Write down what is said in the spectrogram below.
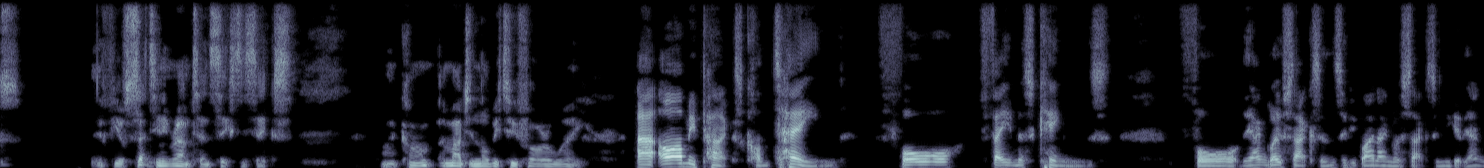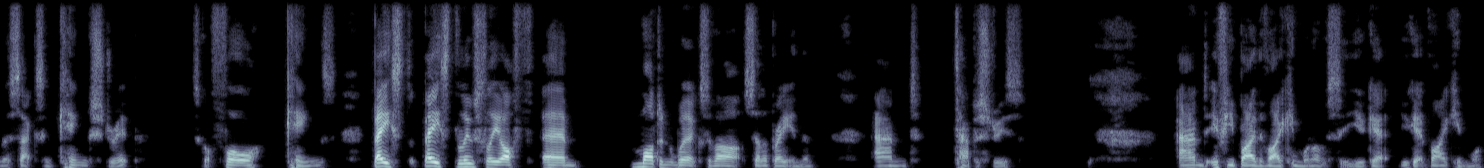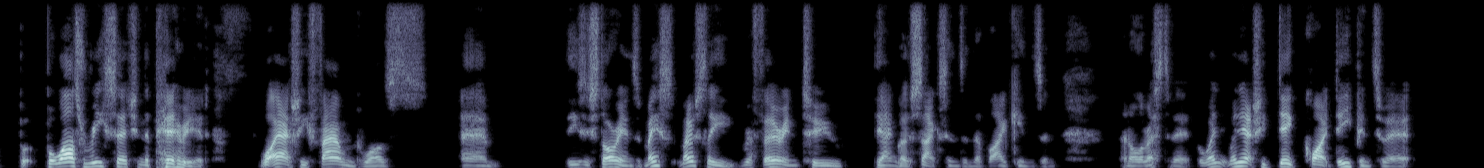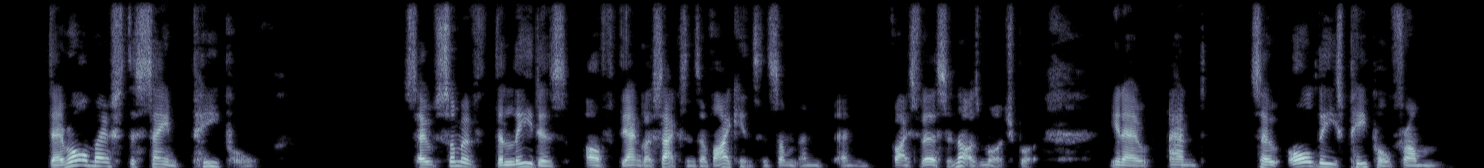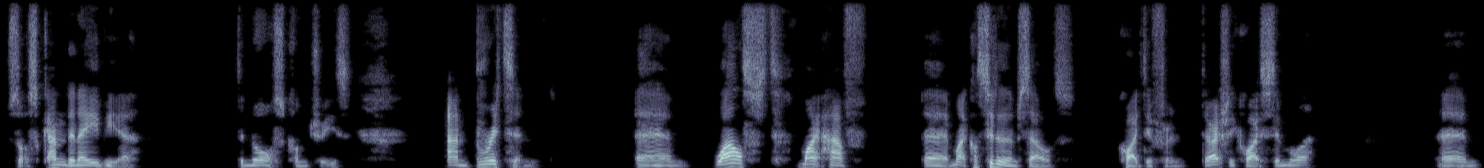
if you're setting it around 1066, I can't imagine they'll be too far away. Our army packs contain four famous kings for the Anglo Saxons. If you buy an Anglo Saxon, you get the Anglo Saxon king strip. It's got four kings, based based loosely off um, modern works of art celebrating them, and tapestries. And if you buy the Viking one, obviously you get you get Viking one. But but whilst researching the period, what I actually found was um, these historians mostly referring to the Anglo Saxons and the Vikings and, and all the rest of it. But when when you actually dig quite deep into it, they're almost the same people. So some of the leaders of the Anglo Saxons are Vikings, and some and and vice versa. Not as much, but you know, and so all these people from sort of Scandinavia, the Norse countries, and Britain, um, whilst might have uh, might consider themselves quite different, they're actually quite similar um,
